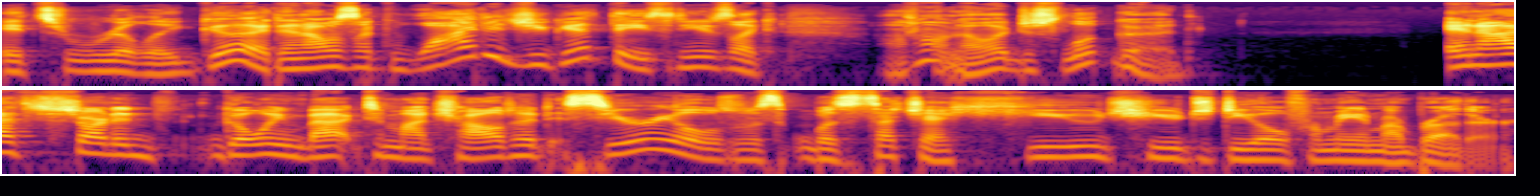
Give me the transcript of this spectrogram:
it's really good. And I was like, "Why did you get these?" And he was like, "I don't know. It just looked good." And I started going back to my childhood. Cereals was, was such a huge, huge deal for me and my brother.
